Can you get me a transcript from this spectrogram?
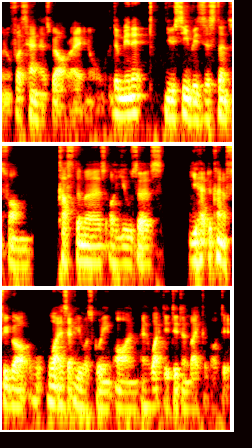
you know, firsthand as well, right? You know, the minute you see resistance from customers or users, you had to kind of figure out what exactly was going on and what they didn't like about it.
